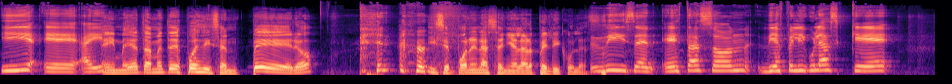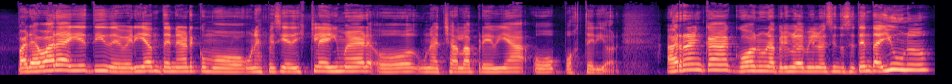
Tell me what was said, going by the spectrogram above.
Y eh, ahí... E inmediatamente después dicen, pero... y se ponen a señalar películas. Dicen, estas son 10 películas que para Variety deberían tener como una especie de disclaimer o una charla previa o posterior. Arranca con una película de 1971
